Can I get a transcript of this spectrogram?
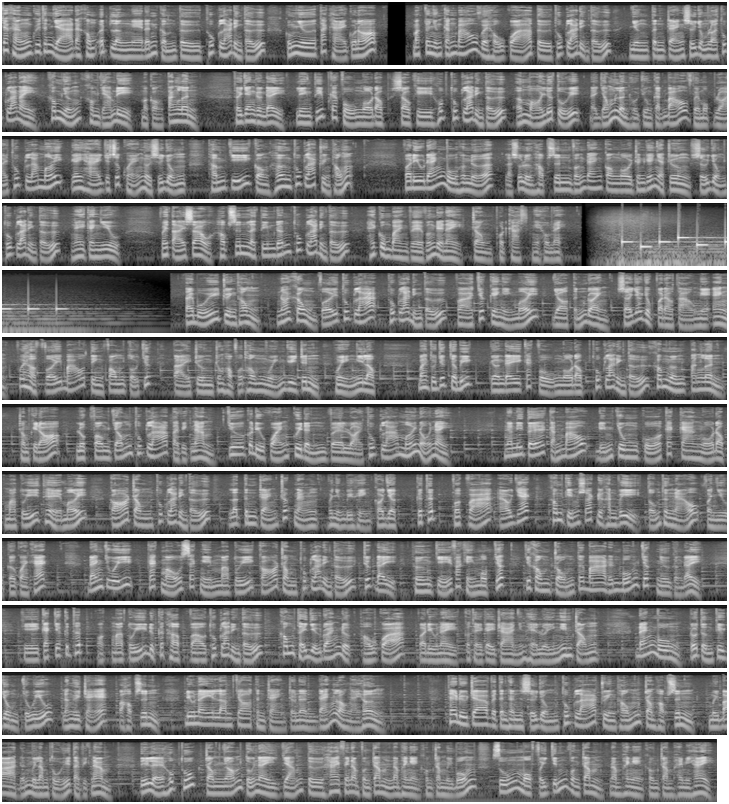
Chắc hẳn quý thính giả đã không ít lần nghe đến cụm từ thuốc lá điện tử cũng như tác hại của nó. Mặc cho những cảnh báo về hậu quả từ thuốc lá điện tử, nhưng tình trạng sử dụng loại thuốc lá này không những không giảm đi mà còn tăng lên. Thời gian gần đây, liên tiếp các vụ ngộ độc sau khi hút thuốc lá điện tử ở mọi lứa tuổi đã giống lên hồi chuông cảnh báo về một loại thuốc lá mới gây hại cho sức khỏe người sử dụng, thậm chí còn hơn thuốc lá truyền thống. Và điều đáng buồn hơn nữa là số lượng học sinh vẫn đang còn ngồi trên ghế nhà trường sử dụng thuốc lá điện tử ngày càng nhiều. Vậy tại sao học sinh lại tìm đến thuốc lá điện tử? Hãy cùng bàn về vấn đề này trong podcast ngày hôm nay. Tại buổi truyền thông, nói không với thuốc lá, thuốc lá điện tử và chất gây nghiện mới do tỉnh đoàn, Sở Giáo dục và Đào tạo Nghệ An phối hợp với báo Tiền Phong tổ chức tại trường Trung học phổ thông Nguyễn Duy Trinh, huyện Nghi Lộc. Ban tổ chức cho biết, gần đây các vụ ngộ độc thuốc lá điện tử không ngừng tăng lên. Trong khi đó, luật phòng chống thuốc lá tại Việt Nam chưa có điều khoản quy định về loại thuốc lá mới nổi này. Ngành y tế cảnh báo điểm chung của các ca ngộ độc ma túy thế hệ mới có trong thuốc lá điện tử là tình trạng rất nặng với những biểu hiện co giật, kích thích, vật vã, ảo giác, không kiểm soát được hành vi, tổn thương não và nhiều cơ quan khác. Đáng chú ý, các mẫu xét nghiệm ma túy có trong thuốc lá điện tử trước đây thường chỉ phát hiện một chất chứ không trộn tới 3 đến 4 chất như gần đây. Khi các chất kích thích hoặc ma túy được kết hợp vào thuốc lá điện tử, không thể dự đoán được hậu quả và điều này có thể gây ra những hệ lụy nghiêm trọng. Đáng buồn, đối tượng tiêu dùng chủ yếu là người trẻ và học sinh. Điều này làm cho tình trạng trở nên đáng lo ngại hơn. Theo điều tra về tình hình sử dụng thuốc lá truyền thống trong học sinh 13 đến 15 tuổi tại Việt Nam, tỷ lệ hút thuốc trong nhóm tuổi này giảm từ 2,5% năm 2014 xuống 1,9% năm 2022.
